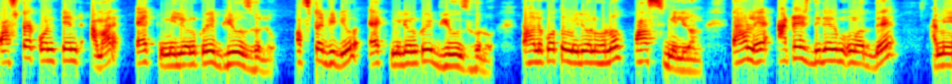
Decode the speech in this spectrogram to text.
পাঁচটা কন্টেন্ট আমার এক মিলিয়ন করে ভিউজ হলো। পাঁচটা ভিডিও এক মিলিয়ন করে ভিউজ হলো। তাহলে কত মিলিয়ন হলো? পাঁচ মিলিয়ন তাহলে আঠাশ দিনের মধ্যে আমি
